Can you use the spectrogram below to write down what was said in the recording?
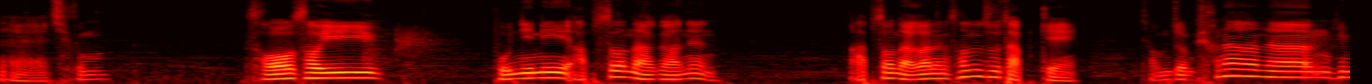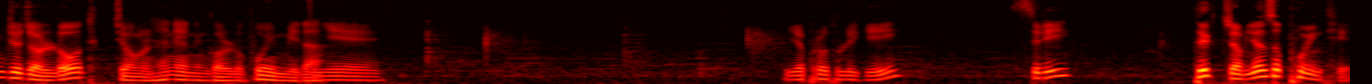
네, 지금 서서히 본인이 앞서 나가는 앞서 나가는 선수답게 점점 편안한 힘 조절로 득점을 해내는 걸로 보입니다. 예. 옆으로 돌리기. 3 득점 연속 포인트.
